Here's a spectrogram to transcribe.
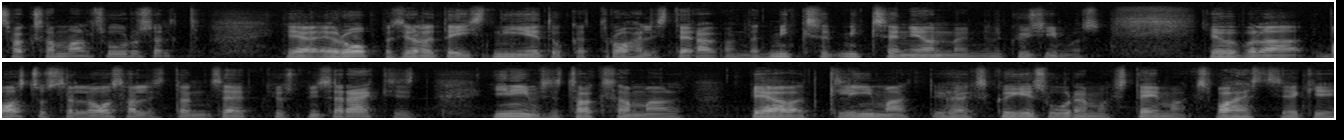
Saksamaal suuruselt ja Euroopas ei ole teist nii edukat rohelist erakonda, et miks, miks see nii on, on ju küsimus. ja võib-olla vastus sellele osaliselt on see, et just, mis sa rääkisid, inimesed Saksamaal peavad kliimat üheks kõige suuremaks teemaks, vahest isegi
